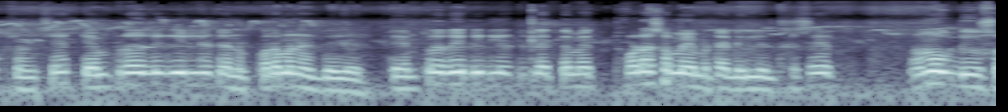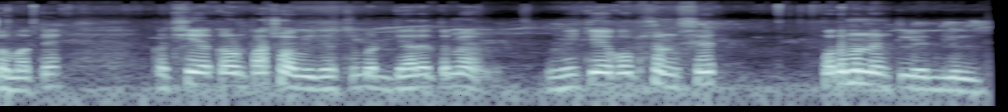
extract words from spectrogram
ઓપ્શન છે ટેમ્પરરી ડિલીટ અને પરમનન્ટ ડિલીટ ટેમ્પરરી ડિલીટ એટલે તમે થોડા સમય માટે ડિલીટ થશે, અમુક દિવસો માટે. પછી એકાઉન્ટ પાછો આવી જશે બટ જ્યારે તમે નીચે એક ઓપ્શન છે પરમનન્ટલી ડિલીટ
